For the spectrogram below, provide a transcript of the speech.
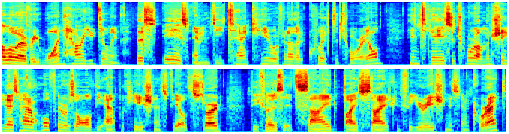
Hello everyone, how are you doing? This is MD Tech here with another quick tutorial. In today's tutorial I'm going to show you guys how to hopefully resolve the application has failed to start because its side-by-side -side configuration is incorrect.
